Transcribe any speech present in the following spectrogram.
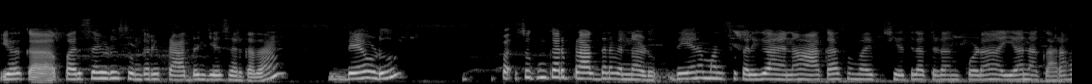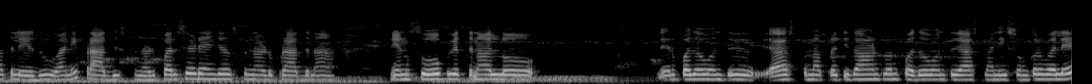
ఈ యొక్క పరిసయుడు సుంకరి ప్రార్థన చేశారు కదా? దేవుడు సుంకర ప్రార్థన విన్నాడు. దీన మనసు కలిగి ఆయన ఆకాశం వైపు చేతులు ఎత్తడానికి కూడా అయ్యా నాకు అర్హత లేదు అని ప్రార్థిస్తున్నాడు. పరిసయుడు ఏం చేస్తున్నాడు? ప్రార్థన. నేను సోపు విత్తనాల్లో నేను పదో వంతు వేస్తున్నా ప్రతి దాంట్లోనూ పదో వంతు వేస్తున్నాను ఈ సుంకర వలె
